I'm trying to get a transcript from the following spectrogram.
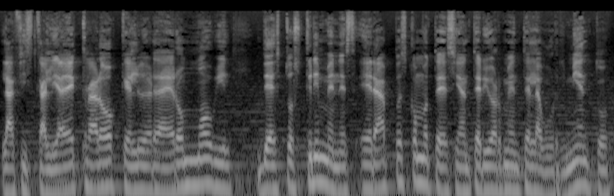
la fiscalía declaró que el verdadero móvil de estos crímenes era, pues como te decía anteriormente, el aburrimiento,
